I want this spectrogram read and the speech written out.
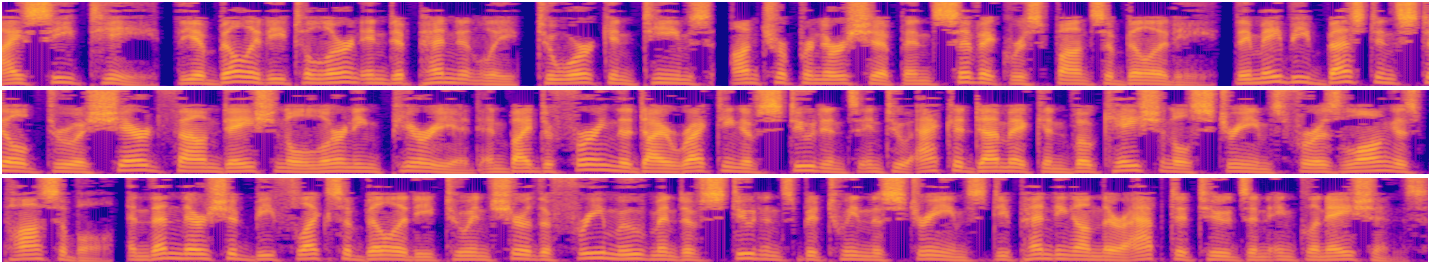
ICT, the ability to learn independently, to work in teams, entrepreneurship and civic responsibility. They may be best instilled through a shared foundational learning period and by deferring the directing of students into academic and vocational streams for as long as possible, and then there should be flexibility to ensure the free movement of students between the streams depending on their aptitudes and inclinations.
